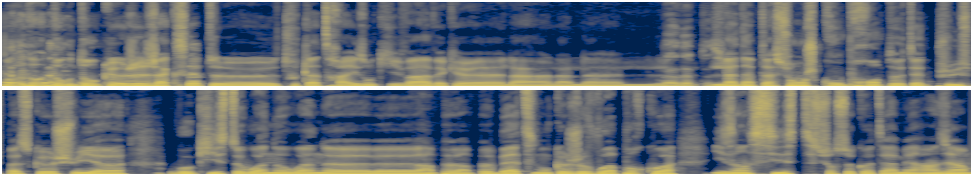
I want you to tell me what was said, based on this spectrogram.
donc donc, donc euh, j'accepte euh, toute la trahison qui va avec euh, la l'adaptation. je comprends peut-être plus parce que je suis wokiste 101 un peu un peu bête. Donc je vois pourquoi ils insistent sur ce côté amérindien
